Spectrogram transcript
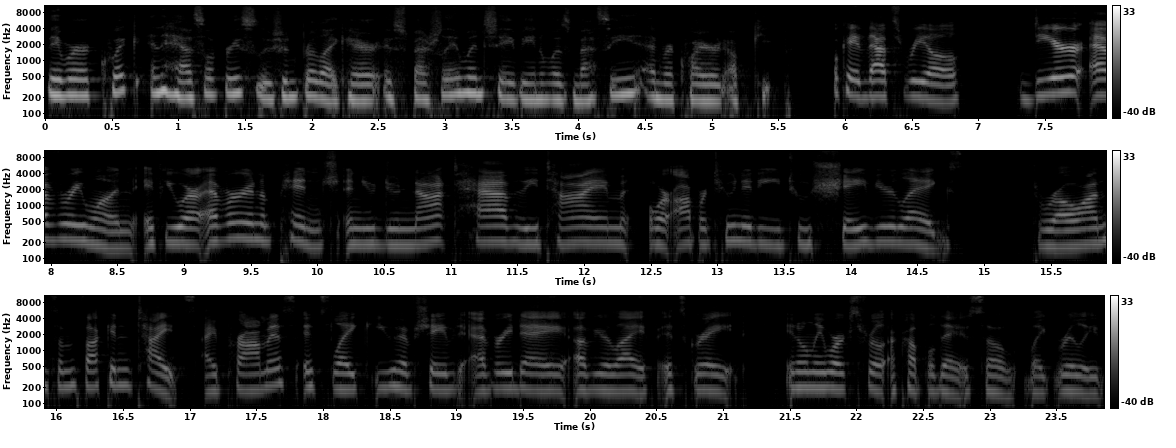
They were a quick and hassle free solution for leg hair, especially when shaving was messy and required upkeep. Okay, that's real. Dear everyone, if you are ever in a pinch and you do not have the time or opportunity to shave your legs, throw on some fucking tights. I promise it's like you have shaved every day of your life. It's great. It only works for a couple days. So, like, really,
